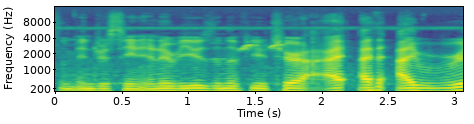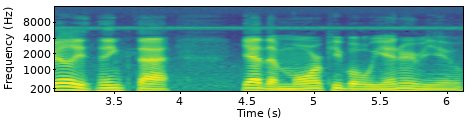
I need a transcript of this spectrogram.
some interesting interviews in the future. I I, th- I really think that yeah, the more people we interview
